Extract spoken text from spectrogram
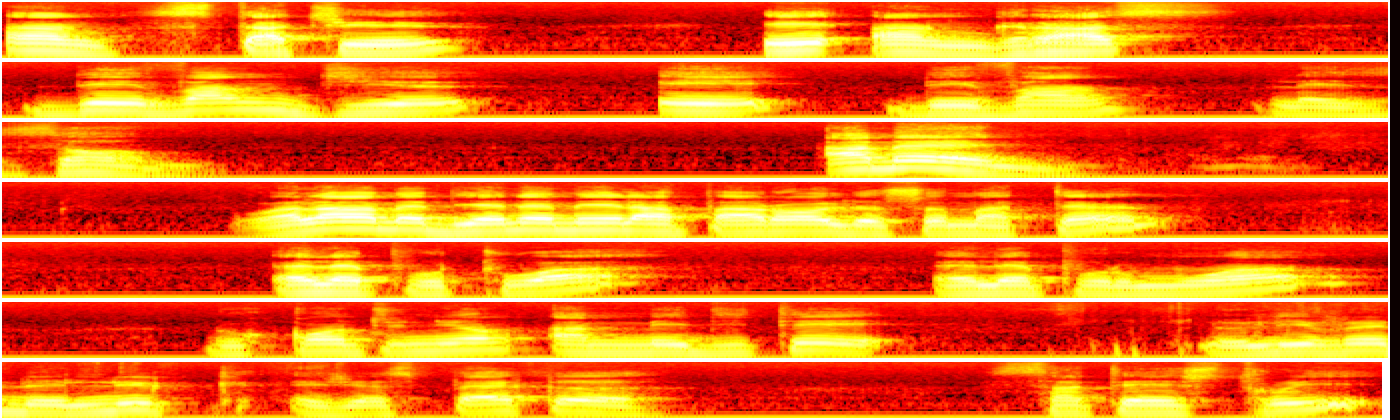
en stature et en grâce devant Dieu et devant les hommes. Amen. Voilà, mes bien-aimés, la parole de ce matin. Elle est pour toi, elle est pour moi. Nous continuons à méditer le livre de Luc et j'espère que ça t'instruit,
